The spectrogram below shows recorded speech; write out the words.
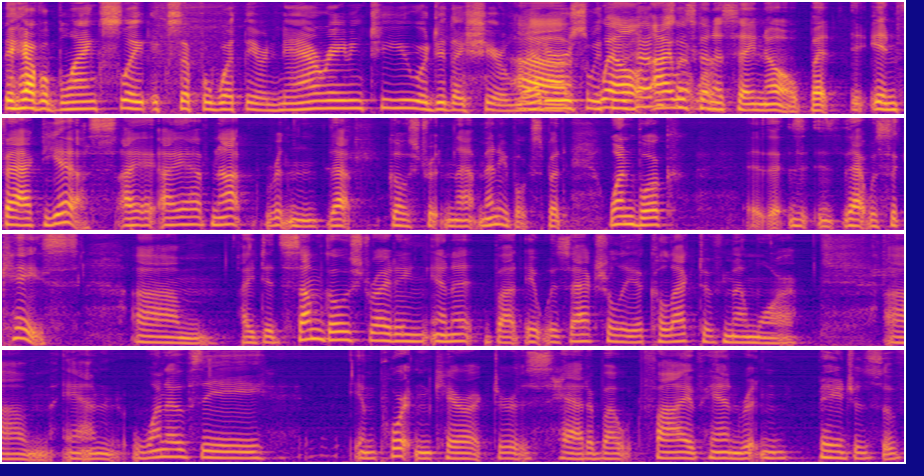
They have a blank slate except for what they're narrating to you, or do they share letters Uh, with well, you? Does I was going to say no, but in fact, yes. I, I have not written that ghost written that many books, but one book uh, that was the case. Um, I did some ghostwriting in it, but it was actually a collective memoir. Um, and one of the important characters had about five handwritten pages of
